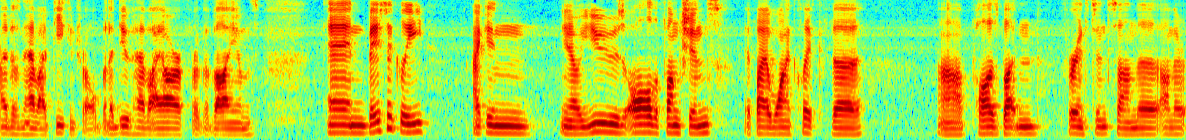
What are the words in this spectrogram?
it doesn't have IP control, but I do have IR for the volumes. And basically, I can, you know, use all the functions if I want to click the uh, pause button, for instance, on the on the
